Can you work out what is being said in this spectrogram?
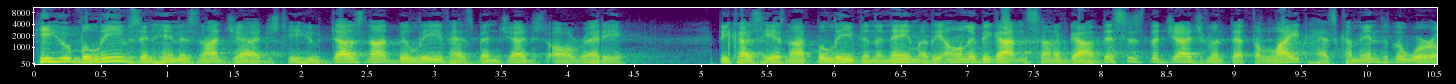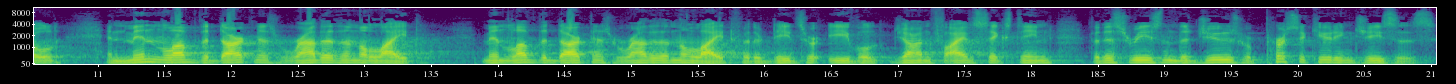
he who believes in him is not judged. He who does not believe has been judged already, because he has not believed in the name of the only begotten Son of God. This is the judgment that the light has come into the world, and men love the darkness rather than the light. Men love the darkness rather than the light, for their deeds were evil. John 5:16. For this reason the Jews were persecuting Jesus.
